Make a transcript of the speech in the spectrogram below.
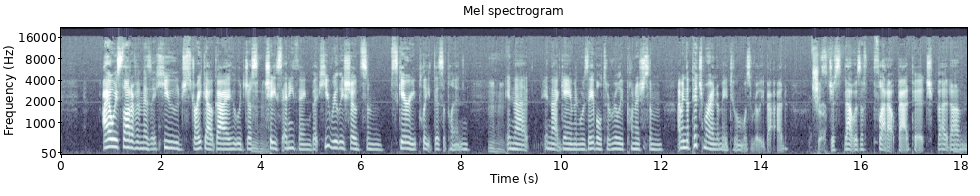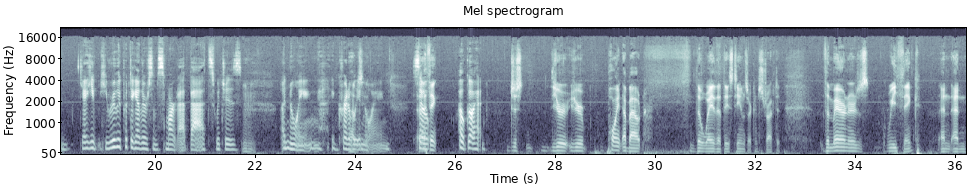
I always thought of him as a huge strikeout guy who would just Mm-hmm. chase anything, but he really showed some scary plate discipline Mm-hmm. in that in that game and was able to really punish some. I mean, the pitch Miranda made to him was really bad. Sure. It's just that was a flat out bad pitch. But um, yeah, he he really put together some smart at bats, which is annoying, incredibly Absolutely. annoying. So I think oh, go ahead. just your your point about the way that these teams are constructed. The Mariners, we think, and and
